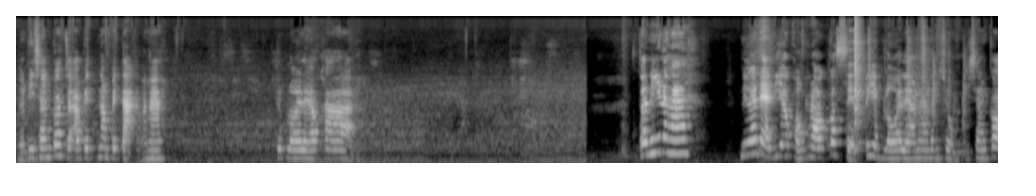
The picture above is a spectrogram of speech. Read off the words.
เดี๋ยวดิฉันก็จะเอาไปนำไปตากนะคะ เรียบร้อยแล้วค่ะ ตอนนี้นะคะ เนื้อแดดเดียวของเราก็เสร็จเรียบร้อยแล้วนะคะท่านผู้ชม ดิฉันก็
